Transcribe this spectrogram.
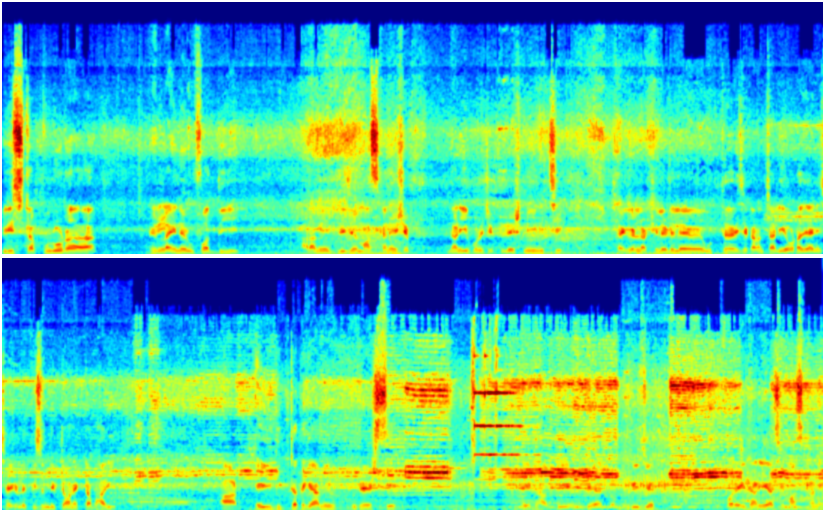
ব্রিজটা পুরোটা রেল লাইনের উপর দিয়েই। আর আমি ব্রিজের মাঝখানে এসে দাঁড়িয়ে পড়েছি, একটু রেস্ট নিয়ে নিচ্ছি। সাইকেলটা ঠেলে ঠেলে উঠতে হয়েছে, কারণ চালিয়ে ওঠা যায়নি। সাইকেলের পিছন দিকটা অনেকটা ভারী। আর এই দিকটা থেকে আমি উঠে এসেছি। এই ঢাল দিয়ে উঠে একদম ব্রিজের উপরেই দাঁড়িয়ে আছি মাঝখানে।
